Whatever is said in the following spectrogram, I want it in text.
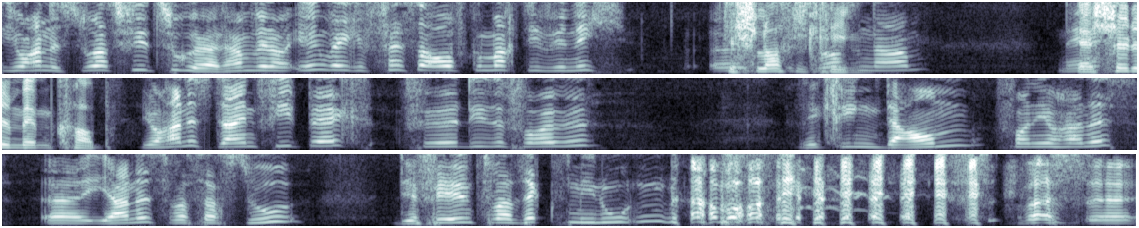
Johannes, du hast viel zugehört. Haben wir noch irgendwelche Fässer aufgemacht, die wir nicht äh, Geschlossen kriegen. haben? Nee. Der schüttelt mit dem Kopf. Johannes, dein Feedback für diese Folge? Wir kriegen Daumen von Johannes. Äh, Janis, was sagst du? Dir fehlen zwar sechs Minuten, aber was, äh,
